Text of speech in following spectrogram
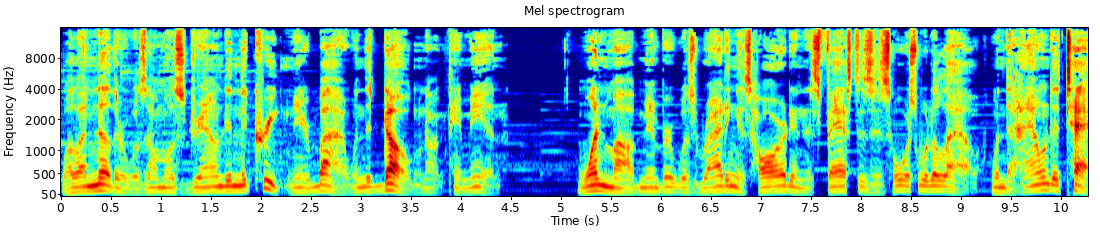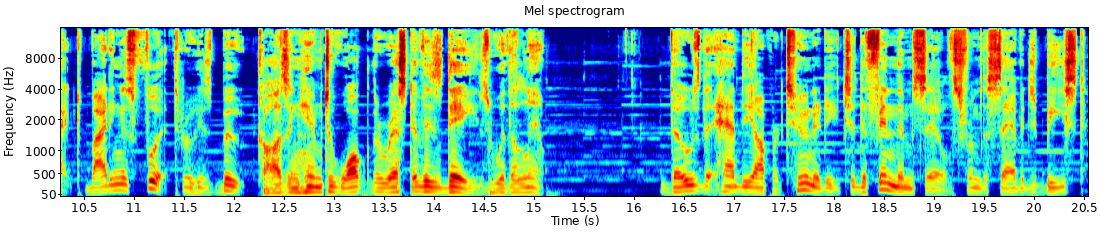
while another was almost drowned in the creek nearby when the dog knocked him in. One mob member was riding as hard and as fast as his horse would allow when the hound attacked, biting his foot through his boot, causing him to walk the rest of his days with a limp. Those that had the opportunity to defend themselves from the savage beast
